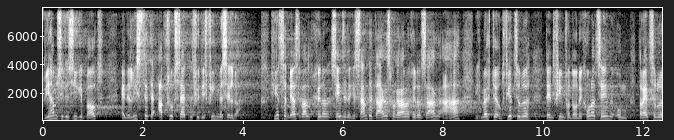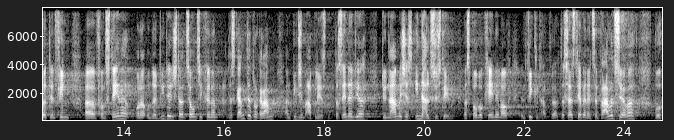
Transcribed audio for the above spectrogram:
Wir haben sie für Sie gebaut, eine Liste der Abflugszeiten für die Filme selber. Hier zum ersten Mal können, sehen Sie das gesamte Tagesprogramm und können sagen, aha, ich möchte um 14 Uhr den Film von Donny Konrad sehen, um 13 Uhr den Film äh, von Steiner oder unter Videoinstallation. Sie können das ganze Programm an Bildschirm ablesen. Das nennen wir dynamisches Inhaltssystem, was Bobo Kane auch entwickelt hat. Das heißt, wir haben einen zentralen Server, wo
